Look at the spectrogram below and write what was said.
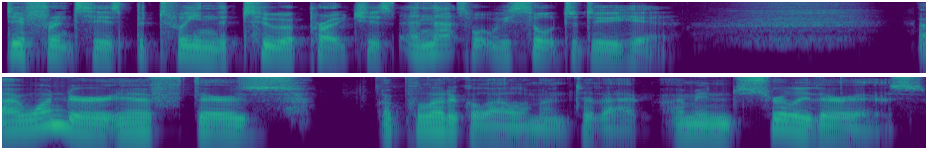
differences between the two approaches. And that's what we sought to do here. I wonder if there's a political element to that. I mean, surely there is.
